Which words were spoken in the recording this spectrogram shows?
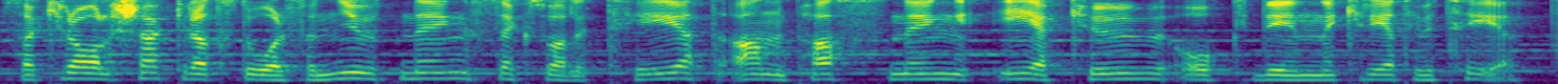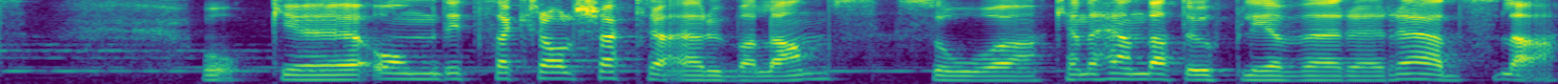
Sakralchakrat står för njutning, sexualitet, anpassning, EQ och din kreativitet. Och eh, om ditt sakralchakra är ur balans så kan det hända att du upplever rädsla,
